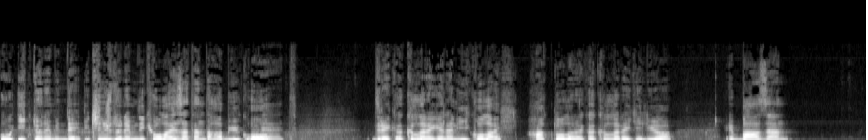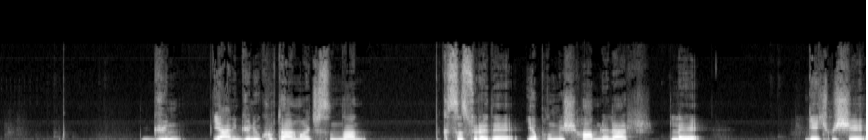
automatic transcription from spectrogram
O ilk döneminde. ikinci dönemindeki olay zaten daha büyük. O evet. direkt akıllara gelen ilk olay haklı olarak akıllara geliyor. E bazen gün yani günü kurtarma açısından kısa sürede yapılmış hamlelerle geçmişi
